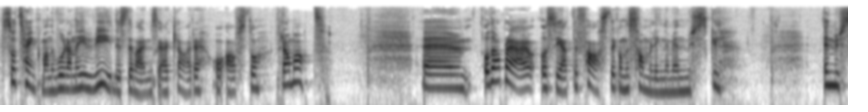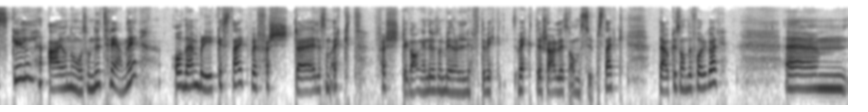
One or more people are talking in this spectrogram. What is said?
så tenker man hvordan i videste verden skal jeg klare å avstå fra mat. Um, og da pleier jeg å si at faste kan du sammenligne med en muskel. En muskel er jo noe som du trener, og den blir ikke sterk ved første liksom, økt. Første gangen du som begynner å løfte vekter, så er det liksom supersterk. Det er jo ikke sånn det foregår. Um,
